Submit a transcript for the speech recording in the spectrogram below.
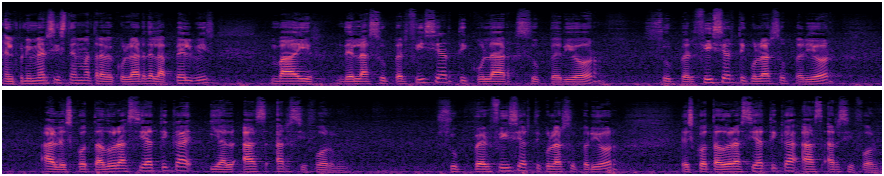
El primer sistema trabecular de la pelvis va a ir de la superficie articular superior, superficie articular superior, a la escotadura asiática y al as arciforme. Superficie articular superior, escotadura asiática, as arciforme.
